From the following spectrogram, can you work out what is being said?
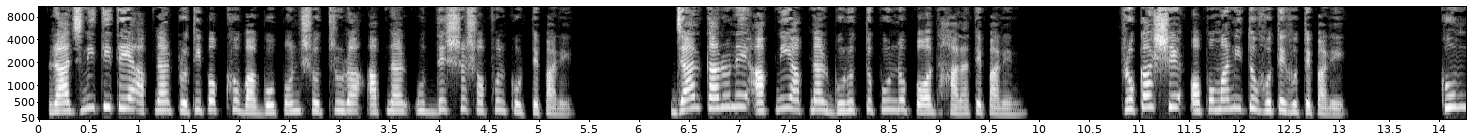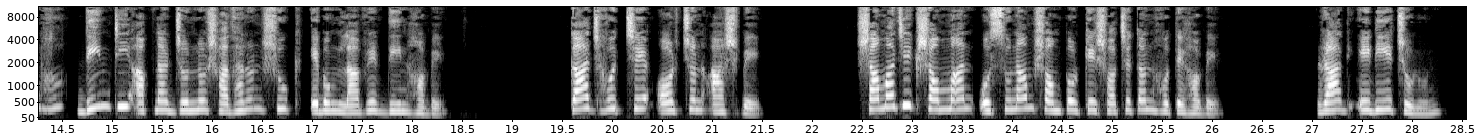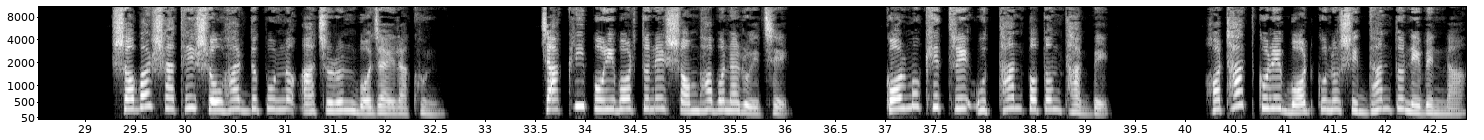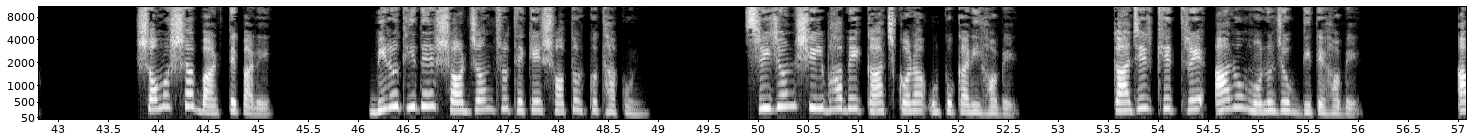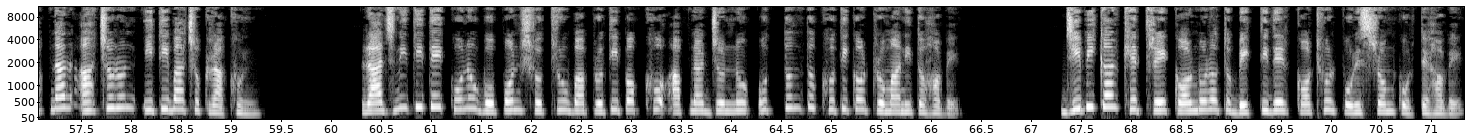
রাজনীতিতে আপনার প্রতিপক্ষ বা গোপন শত্রুরা আপনার উদ্দেশ্য সফল করতে পারে, যার কারণে আপনি আপনার গুরুত্বপূর্ণ পদ হারাতে পারেন। প্রকাশ্যে অপমানিত হতে হতে পারে। কুম্ভ দিনটি আপনার জন্য সাধারণ সুখ এবং লাভের দিন হবে। কাজ হচ্ছে, অর্চন আসবে। সামাজিক সম্মান ও সুনাম সম্পর্কে সচেতন হতে হবে। রাগ এড়িয়ে চলুন। সবার সাথে সৌহার্দ্যপূর্ণ আচরণ বজায় রাখুন। চাকরি পরিবর্তনের সম্ভাবনা রয়েছে। কর্মক্ষেত্রে উত্থান পতন থাকবে। হঠাৎ করে বড় কোনো সিদ্ধান্ত নেবেন না। সমস্যা বাড়তে পারে। বিরোধীদের ষড়যন্ত্র থেকে সতর্ক থাকুন। সৃজনশীলভাবে কাজ করা উপকারী হবে। কাজের ক্ষেত্রে আরও মনোযোগ দিতে হবে। আপনার আচরণ ইতিবাচক রাখুন। রাজনীতিতে কোনো গোপন শত্রু বা প্রতিপক্ষ আপনার জন্য অত্যন্ত ক্ষতিকর প্রমাণিত হবে। জীবিকার ক্ষেত্রে কর্মরত ব্যক্তিদের কঠোর পরিশ্রম করতে হবে।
